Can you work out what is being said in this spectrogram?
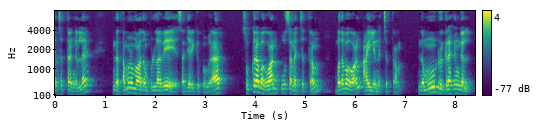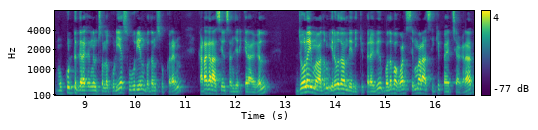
நட்சத்திரங்களில் இந்த தமிழ் மாதம் ஃபுல்லாகவே சஞ்சரிக்க போகிறார். சுக்கர பகவான் பூச நட்சத்திரம் புத பகவான் ஆயில நட்சத்திரம். இந்த மூன்று கிரகங்கள் முக்குட்டு கிரகங்கள் சொல்லக்கூடிய சூரியன் புதன் சுக்கிரன் கடகராசியில் சஞ்சரிக்கிறார்கள். ஜூலை மாதம் இருபதாம் தேதிக்கு பிறகு புத பகவான் சிம்மராசிக்கு பயிற்சியாகிறார்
